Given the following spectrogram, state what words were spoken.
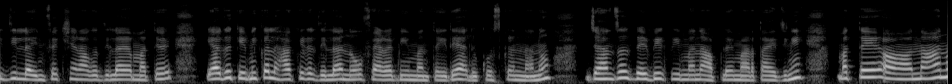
ಇದಿಲ್ಲ ಇನ್ಫೆಕ್ಷನ್ ಆಗೋದಿಲ್ಲ, ಮತ್ತು ಯಾವುದೂ ಕೆಮಿಕಲ್ ಹಾಕಿರೋದಿಲ್ಲ ನೋ ಫ್ಯಾರಬೀಮ್ ಅಂತ ಇದೆ, ಅದಕ್ಕೋಸ್ಕರ ನಾನು ಜಾನ್ಸನ್ಸ್ ಬೇಬಿ ಕ್ರೀಮನ್ನು ಅಪ್ಲೈ ಮಾಡ್ತಾ ಇದ್ದೀನಿ. ಮತ್ತು ನಾನು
